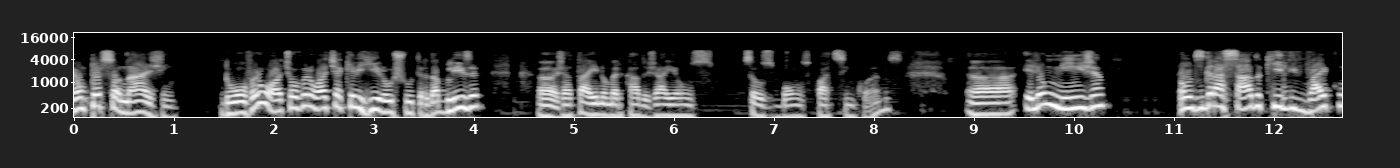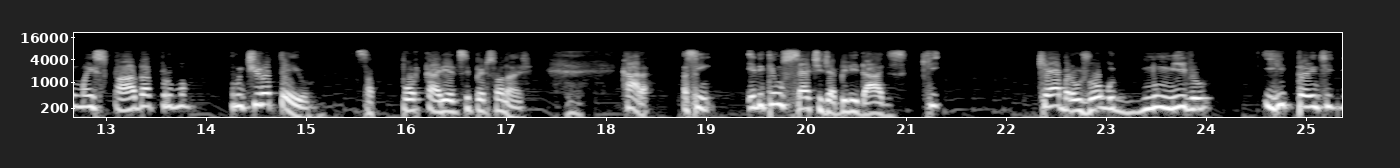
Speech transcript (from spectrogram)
É um personagem do Overwatch. Overwatch é aquele hero shooter da Blizzard, uh, já está aí no mercado já há uns seus bons 4, 5 anos. Uh, ele é um ninja, é um desgraçado que ele vai com uma espada para um tiroteio. Essa porcaria desse personagem. Cara, assim, ele tem um set de habilidades que quebra o jogo num nível irritante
